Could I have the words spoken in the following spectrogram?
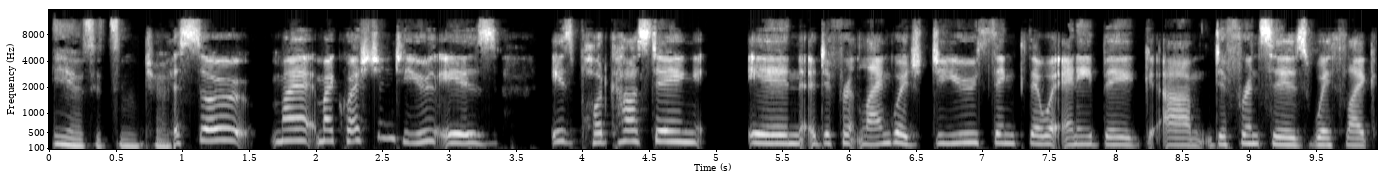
Yes, it's in Czech. So my, my question to you is, is podcasting in a different language? Do you think there were any big, um, differences with like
